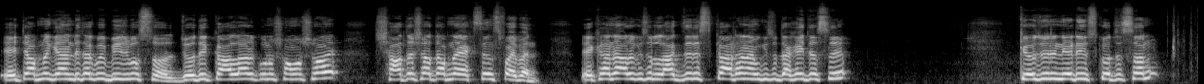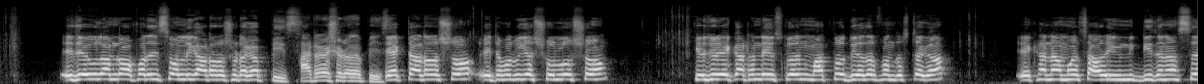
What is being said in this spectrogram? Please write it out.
এইটা আপনার গ্যারান্টি থাকবে বিশ বছর। যদি কালার কোনো সমস্যা হয় সাথে সাথে আপনার এক্সচেঞ্জ পাইবেন। এখানে আরও কিছু লাক্সারিস কাঠান আমি কিছু দেখাইতেছি। কেউ যদি নেট ইউজ করতে চান এই যেগুলো আমরা অফার দিচ্ছি অনলি আঠারোশো টাকা পিস আঠারোশো টাকা পিস একটা আঠারোশো এটা পড়বে গিয়ে ষোলোশো। কেউ যদি এই কাঠানটা ইউজ করেন মাত্র দুই হাজার পঞ্চাশ টাকা। এখানে আমার কাছে আরও ইউনিক ডিজাইন আছে।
